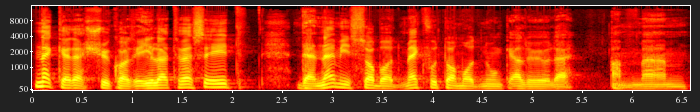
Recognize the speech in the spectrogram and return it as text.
ne keressük az életveszélyt, de nem is szabad megfutamodnunk előle. Amen.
